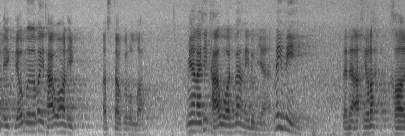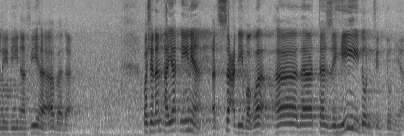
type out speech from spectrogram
รอีก เดี๋ยวมือไม่ถาวรอีกอัสตัฟุรุลลอฮ์ มีอะไรที่ถาวรบ้างในดุนยาไม่มี แต่ในอาคิรอคาลิดีนาฟีฮาอับดะเพราะฉะนั้นอายัดนี้เนี่ยอัสซาดีบอกว่าฮาซาตซฮีดุนฟิดดุนยา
